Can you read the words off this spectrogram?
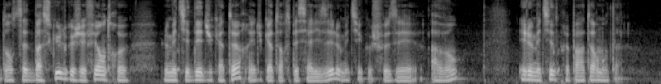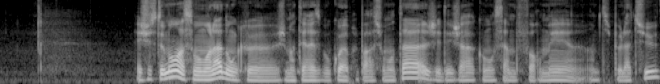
dans cette bascule que j'ai fait entre le métier d'éducateur, éducateur spécialisé, le métier que je faisais avant, et le métier de préparateur mental. Et justement, à ce moment-là, donc, euh, je m'intéresse beaucoup à la préparation mentale, j'ai déjà commencé à me former euh, un petit peu là-dessus,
